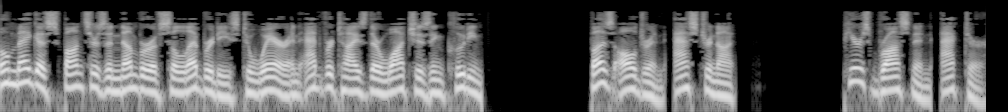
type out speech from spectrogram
Omega sponsors a number of celebrities to wear and advertise their watches including Buzz Aldrin, astronaut Pierce Brosnan, actor,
